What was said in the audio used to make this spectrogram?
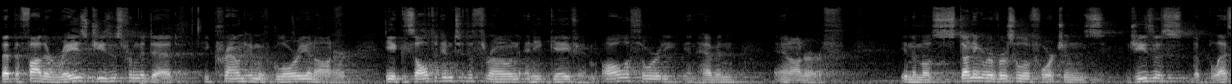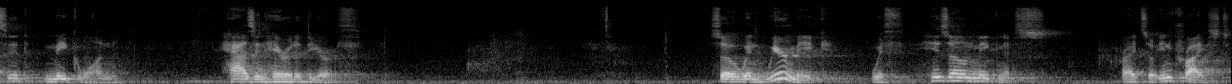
that the Father raised Jesus from the dead. He crowned him with glory and honor. He exalted him to the throne, and he gave him all authority in heaven and on earth. In the most stunning reversal of fortunes, Jesus, the blessed, meek one, has inherited the earth. So when we're meek with his own meekness, right? So in Christ,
